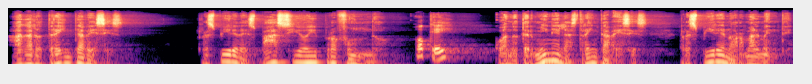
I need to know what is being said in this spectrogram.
Hágalo 30 veces. Respire despacio y profundo. Ok. Cuando termine las 30 veces, respire normalmente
